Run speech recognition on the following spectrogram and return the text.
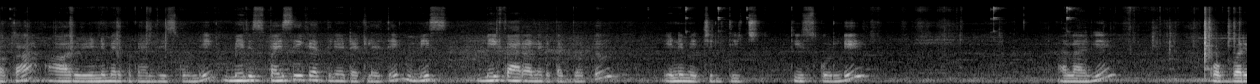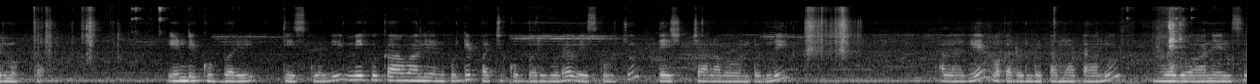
ఒక ఆరు ఎండుమిరపకాయలు తీసుకోండి. మీరు స్పైసీగా తినేటట్లయితే మీ మీ కారానికి తగ్గట్టు ఎండుమిర్చిని తీ తీసుకోండి. అలాగే కొబ్బరి ముక్క ఎండి కొబ్బరి తీసుకోండి. మీకు కావాలి అనుకుంటే పచ్చి కొబ్బరి కూడా వేసుకోవచ్చు. టేస్ట్ చాలా బాగుంటుంది. అలాగే ఒక రెండు టమోటాలు మూడు ఆనియన్స్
